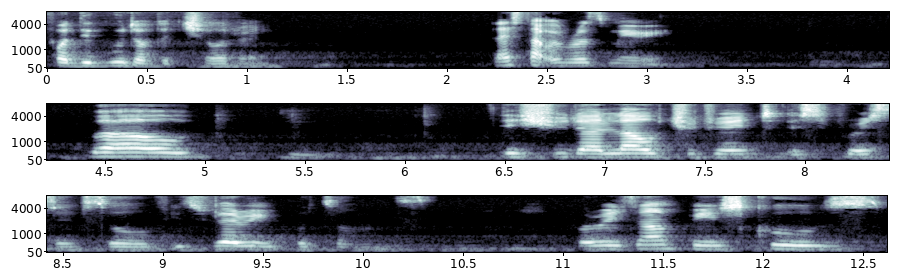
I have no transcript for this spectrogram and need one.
for the good of the children? Let's start with Rosemary. Well, they should allow children to express themselves. It's very important. For example, in schools,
